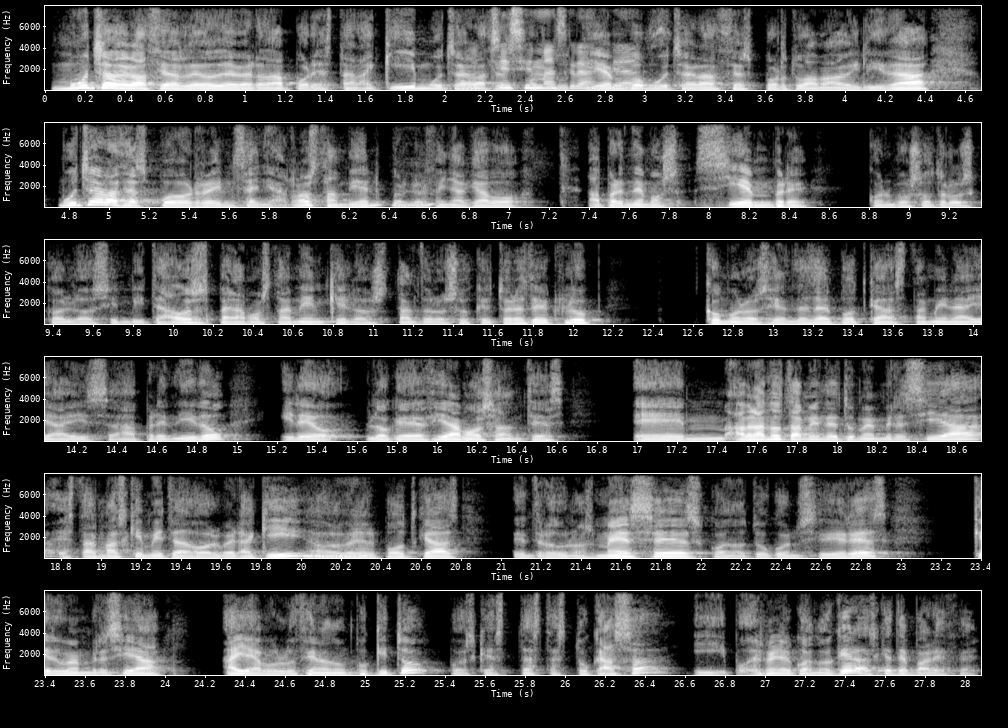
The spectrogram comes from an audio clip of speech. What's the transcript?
Muchas gracias, Leo, de verdad, por estar aquí. Muchas gracias Muchísimas por tu gracias. tiempo, muchas gracias por tu amabilidad, muchas gracias por enseñarnos también, porque al fin y al cabo aprendemos siempre con vosotros, con los invitados. Esperamos también que los, tanto los suscriptores del club como los siguientes del podcast también hayáis aprendido. Y Leo, lo que decíamos antes, em, hablando también de tu membresía, estás más que invitado a volver aquí, a volver al podcast dentro de unos meses, cuando tú consideres que tu membresía haya evolucionado un poquito, pues que esta, esta es tu casa y puedes venir cuando quieras. ¿Qué te parece?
